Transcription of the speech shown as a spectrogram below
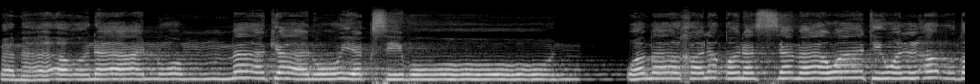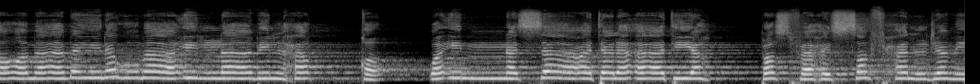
فما أغنى عنهم ما كانوا يكسبون. وما خلقنا السماوات والأرض وما بينهما إلا بالحق. وإن الساعة لآتية فاصفح الصفح الجميل.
